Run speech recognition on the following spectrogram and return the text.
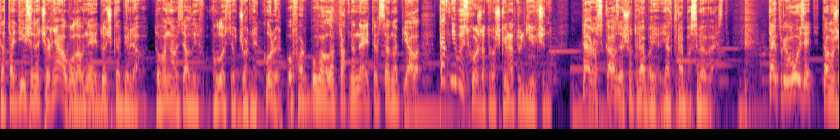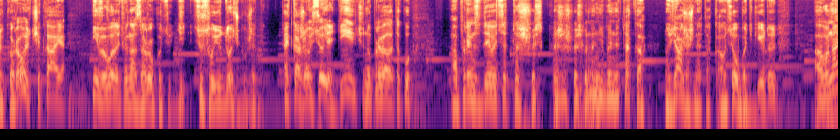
Та та дівчина чорнява була, в неї дочка білява. То вона взяла волосся в чорний колір, пофарбувала, так на неї те все нап'яла, так ніби схожа трошки на ту дівчину. Та розказує, що треба, як треба себе вести. Та й привозять, там вже король чекає, і виводить вона за руку цю, цю свою дочку вже. Та й каже: ось я дівчину привела таку. А принц дивиться, та щось каже, щось вона ніби не така. Ну як же ж не така? Оце у батьків. А вона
